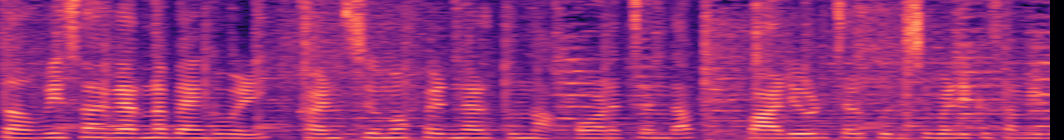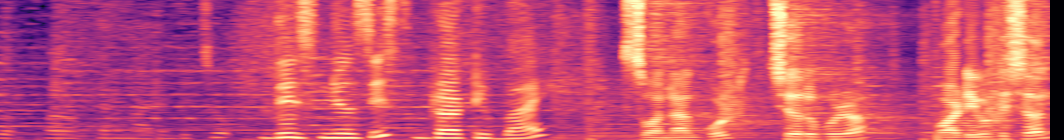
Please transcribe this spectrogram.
സർവീസ് സഹകരണ ബാങ്ക് വഴി കൺസ്യൂമർ ഫെഡ് നടത്തുന്ന ഓണച്ചന്ത പാടിയൊടിച്ചാൽ കുരിശുപള്ളിക്ക് സമീപം പ്രവർത്തനം ആരംഭിച്ചു. This news is brought by Sonankode Cherupuzha Padiyottuchal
